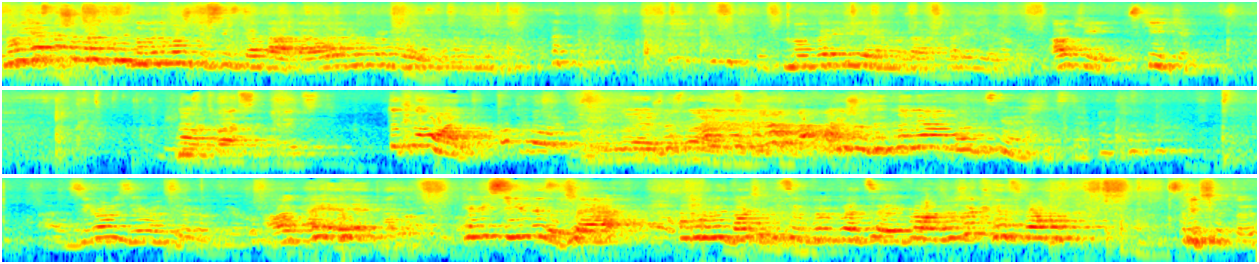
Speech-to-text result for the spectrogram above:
Ну, ясно, що приблизно, ви не можете всі згадати, але ну приблизно. Ми перевіримо, так, перевіримо. Окей, скільки? Десь 20-30. Тут ноль. Тут ноль. Ну я ж не знаю, Кажу, від нуля до безкінечності. Zero, zero, zero. Окей. Have you seen this Jack? Ви бачите це, цей проміжок? Три-чотири.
